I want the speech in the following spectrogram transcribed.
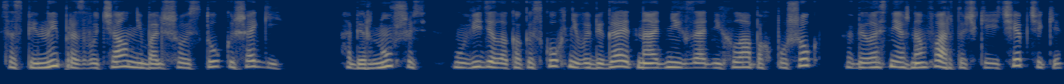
Со спины прозвучал небольшой стук и шаги. Обернувшись, увидела, как из кухни выбегает на одних задних лапах пушок в белоснежном фарточке и чепчике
